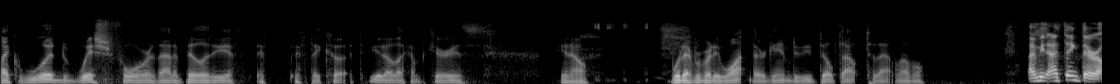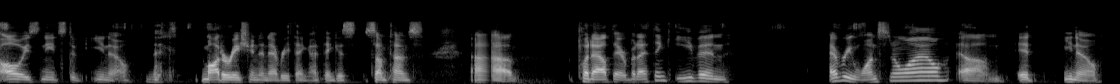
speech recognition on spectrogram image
like would wish for that ability if if if they could. You know, like I'm curious, you know, would everybody want their game to be built out to that level? I mean, I think there always needs to, you know, moderation and everything. I think is sometimes uh, put out there, but I think even every once in a while, um, it you know,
